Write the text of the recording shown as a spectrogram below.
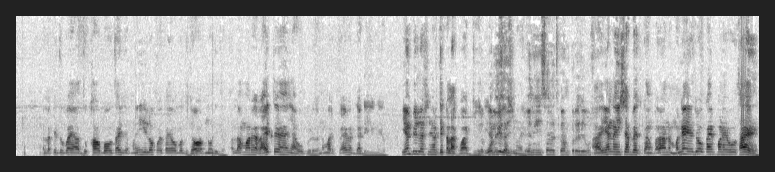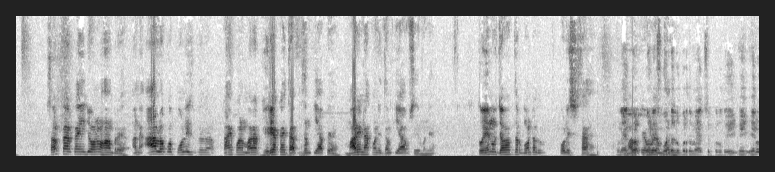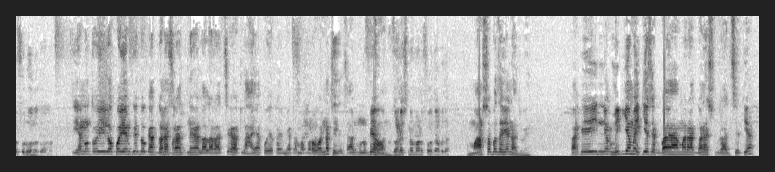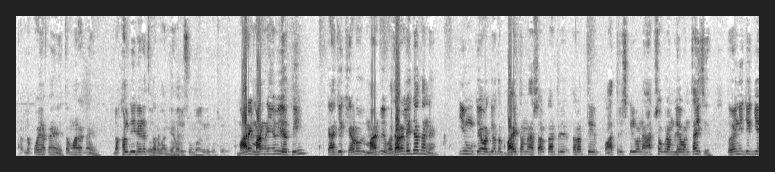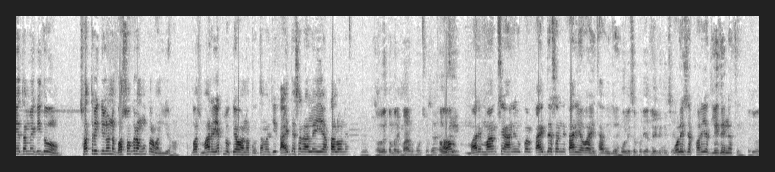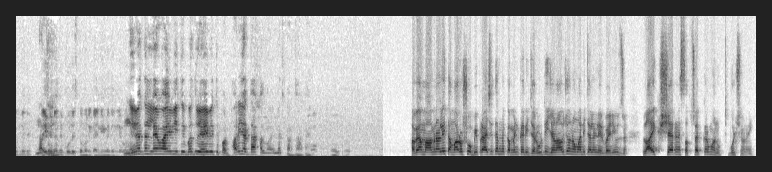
એટલે કીધું ભાઈ આ દુખાવો બહુ થાય છે. પણ એ લોકોએ કંઈ એવો બધો જવાબ ન દીધો. એટલે અમારે રાતે અહીંયા આવવું પડ્યું અને અમારે પ્રાઇવેટ ગાડી લઈને આવ્યું. એમ્બ્યુલન્સની અડધી કલાક વાટ જોઈએ આવ્યું. એની હિસાબે જ કામ કરે છે હા એના હિસાબે જ કામ કરે. અને મને જો કાંઈ પણ એવું થાય સરકાર કંઈ જો ન સાંભળે અને આ લોકો પોલીસ કાંઈ પણ મારા ઘેરે કાંઈ ધાપ ધમકી આપે મારી નાખવાની ધમકી આવશે મને તો એનું જવાબદાર ગોંડલ પોલીસ થાય ગોંડલ ઉપર તમે આક્ષેપ કરો તો એનો શું રોલ હતો આમાં? એનું તો એ લોકો એમ કીધું કે આ ગણેશ રાજ ને લાલા રાજ છે એટલે અહીંયા કોઈ કઈ મેટરમાં પડવા નથી સાલમુનું બેહવાનું. ગણેશના માણસો હતા બધા? માણસો બધા એના જ હોય. કારણ કે એ મીડિયામાં કહે છે કે ભાઈ અમારા ગણેશ રાજ છે કે એટલે કોઈ કઈ તમારે કઈ દખલગીરી નથી કરવાની તમારી શું માંગણી શું છે? મારી માંગણી એવી હતી કે આ જે ખેડૂત માંડવી વધારે લઈ જતા ને એ હું કહેવા ગયો તો ભાઈ તમે આ સરકાર તરફથી પાંત્રીસ કિલો ને આઠસો ગ્રામ લેવાનું થાય છે તો એની જગ્યાએ તમે કીધું છત્રીસ કિલો ને બસો ગ્રામ હું કરવાનું લ્યો. હો બસ મારે એટલું કહેવાનું હતું. તમે જે કાયદેસર આ લે એ અકાલો ને. હવે તમારી માંગ શું છે? શું થવું જોઈએ? મારી માંગ છે આની ઉપર કાયદેસરની કાર્યવાહી થવી જોઈએ. પોલીસે ફરિયાદ લઈ લીધી છે? પોલીસે ફરિયાદ લીધી નથી. નથી નથી. પોલીસ તમારી કઈ નિવેદન લેવા? નિવેદન લેવા આવી હતી બધું આવી હતી પણ ફરિયાદ દાખલ નથી કરતા કઈ. હવે આ મામલા લઈ તમારો શું અભિપ્રાય છે તેમને કમેન્ટ કરી જરૂરથી જણાવજો અને અમારી ચેનલ નિર્ભય ન્યૂઝને લાઇક, શેર અને સબસ્ક્રાઇબ કરવાનું ભૂલશો નહીં.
